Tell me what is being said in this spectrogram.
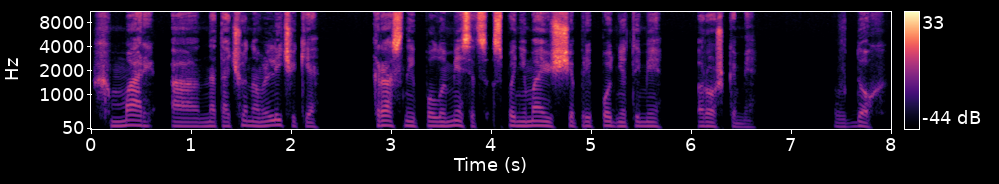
Хмарь, а на точенном личике красный полумесяц с понимающе приподнятыми рожками. Вдох.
